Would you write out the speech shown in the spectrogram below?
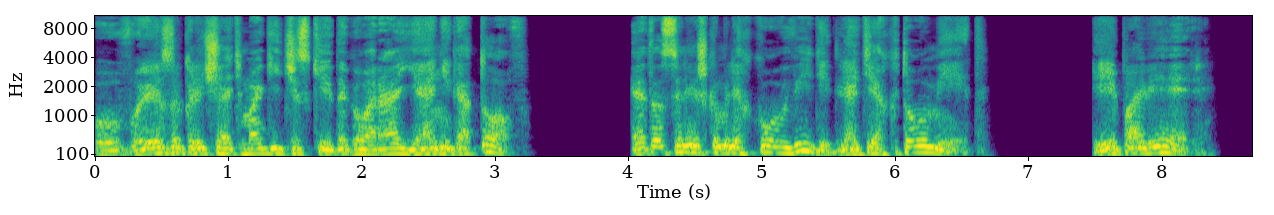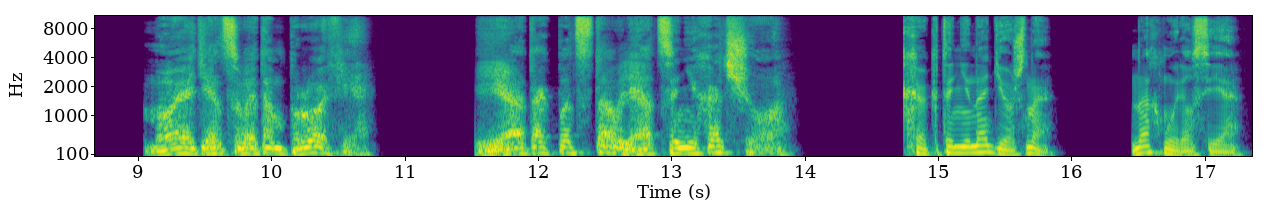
«Увы, заключать магические договора я не готов. Это слишком легко увидеть для тех, кто умеет. И поверь, мой отец в этом профи. Я так подставляться не хочу». «Как-то ненадежно», — нахмурился я.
